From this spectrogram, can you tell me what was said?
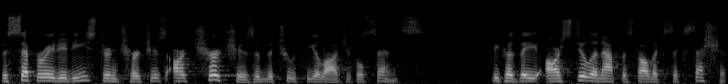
the separated Eastern churches are churches in the true theological sense because they are still in apostolic succession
